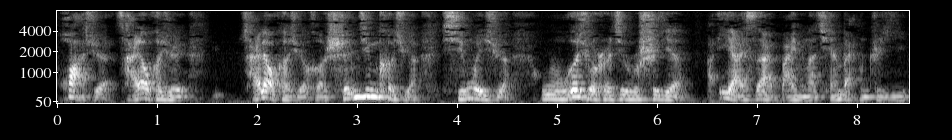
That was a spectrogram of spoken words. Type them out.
化学、材料科学、材料科学和神经科学、行为学五个学科进入世界 ESI 排名的前百分之一。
